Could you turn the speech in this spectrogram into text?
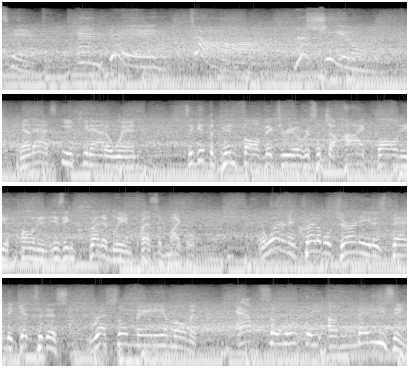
Lunatic, and Big Dog, the Shield. Now that's eking out a win. To get the pinfall victory over such a high-quality opponent is incredibly impressive, Michael. And what an incredible journey it has been to get to this WrestleMania moment. Absolutely amazing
